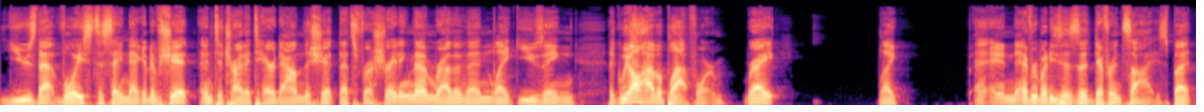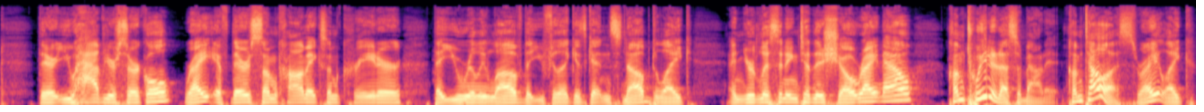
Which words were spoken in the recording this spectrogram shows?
use that voice to say negative shit and to try to tear down the shit that's frustrating them rather than like using, like, we all have a platform, right? Like, and everybody's is a different size, but there you have your circle, right? If there's some comic, some creator that you really love that you feel like is getting snubbed, like, and you're listening to this show right now, come tweet at us about it. Come tell us, right? Like,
